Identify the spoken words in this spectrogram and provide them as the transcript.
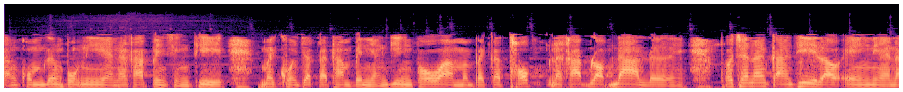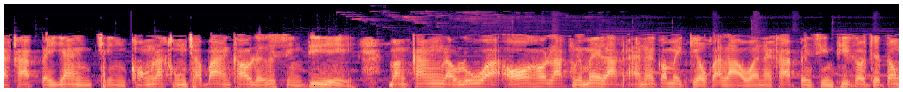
สังคมเรื่องพวกนี้นะครับ เป็นสิ่งที่ไม่ควรจะกระทำเป็นอย่างยิ่ง เพราะว่ามันไปกระทบนะครับ รอบด้านเลยเพราะฉะนั้นการที่เราเองเนี่ยนะครับ ไปแย่งชิงของรักของชาวบ้านเขาหรือสิ่งที่บางครั้งเรารู้ว่าอ๋อเขารักหรือไม่รัก อันนั้นก็ไม่เกี่ยวกับเราอะนะครับ เป็นสิ่งที่เขาจะต้อง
